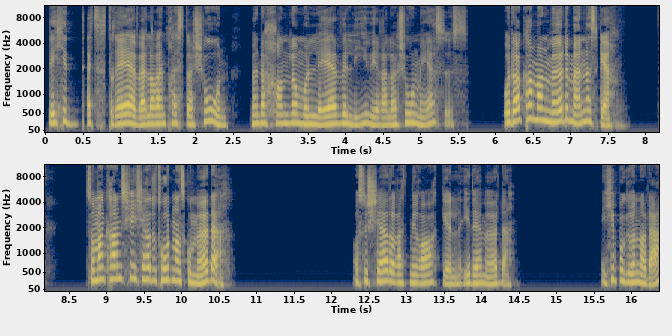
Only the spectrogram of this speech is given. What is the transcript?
det er ikke et strev eller en prestasjon, men det handler om å leve livet i relasjon med Jesus. Og da kan man møte mennesker som man kanskje ikke hadde trodd man skulle møte. Og så skjer det et mirakel i det møtet. Ikke på grunn av det.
